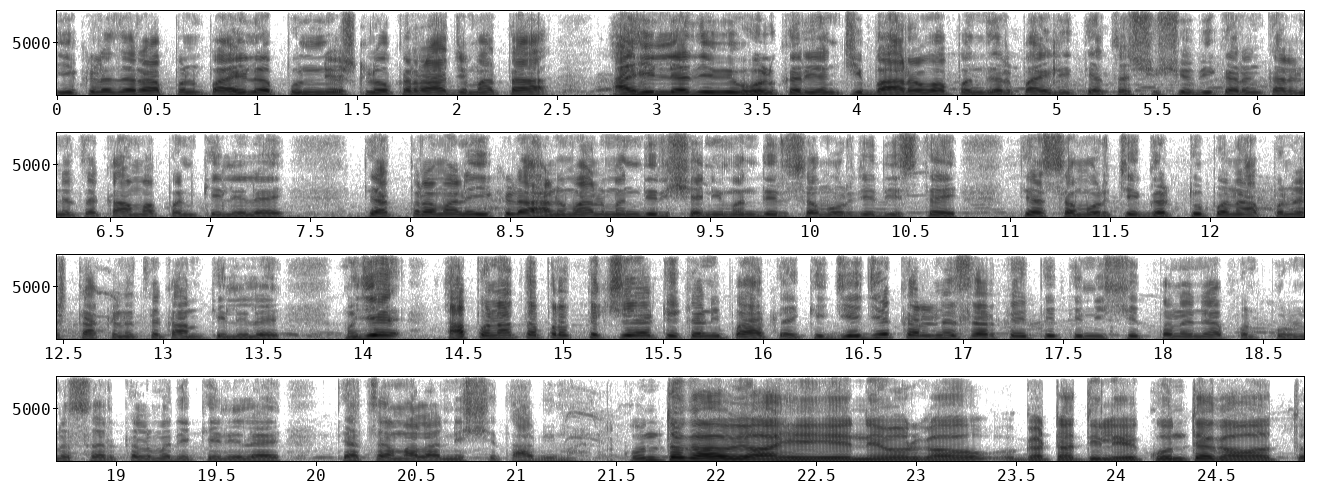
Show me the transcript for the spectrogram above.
इकडं जर आपण पाहिलं पुण्यश्लोक राजमाता अहिल्यादेवी होळकर यांची बारव आपण जर पाहिली त्याचं सुशोभीकरण करण्याचं काम आपण केलेलं आहे त्याचप्रमाणे इकडं हनुमान मंदिर शनी मंदिर समोर जे दिसतंय त्या समोरचे गट्टू पण आपणच टाकण्याचं काम केलेलं आहे म्हणजे आपण आता प्रत्यक्ष या ठिकाणी पाहत आहे की जे जे करण्यासारखं आहे ते ते निश्चितपणाने आपण पूर्ण सर्कलमध्ये केलेलं आहे त्याचा मला निश्चित अभिमान आहे. कोणतं गाव आहे हे नेवरगाव गटातील हे कोणत्या गावात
